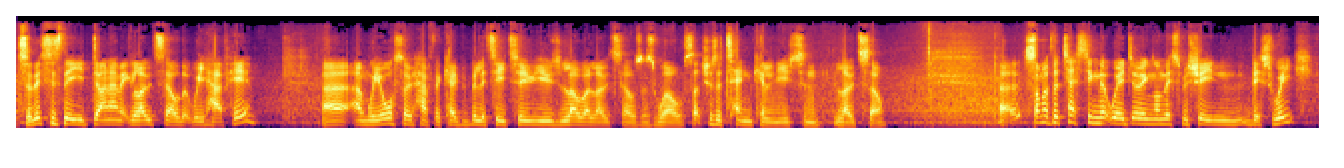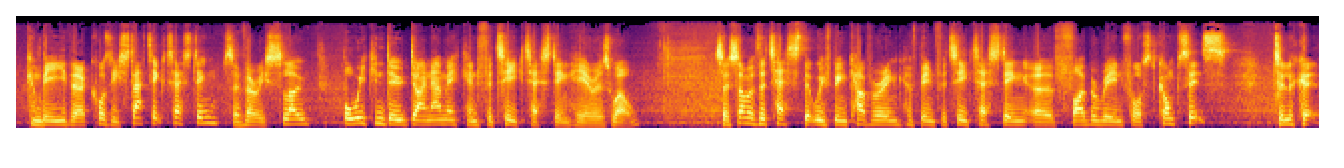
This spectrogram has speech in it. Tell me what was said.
So this is the dynamic load cell that we have here uh, and we also have the capability to use lower load cells as well, such as a 10 kilonewton load cell. Uh, some of the testing that we're doing on this machine this week can be either quasi-static testing, so very slow, or we can do dynamic and fatigue testing here as well. So some of the tests that we've been covering have been fatigue testing of fibre reinforced composites to look at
